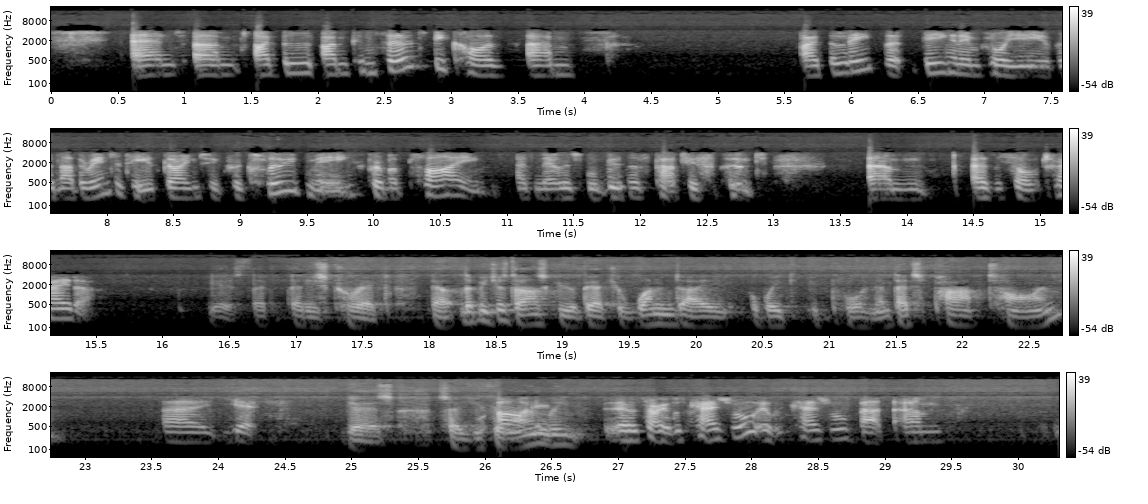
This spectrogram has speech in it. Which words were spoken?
And um, I am concerned because um, I believe that being an employee of another entity is going to preclude me from applying as an eligible business participant um, as a sole trader. Yes, that, that is correct. Now, let me just ask you about your one day a week employment. That's part time? Uh, yes. Yes. So you can oh, only. It, uh, sorry, it was casual. It was casual, but um,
